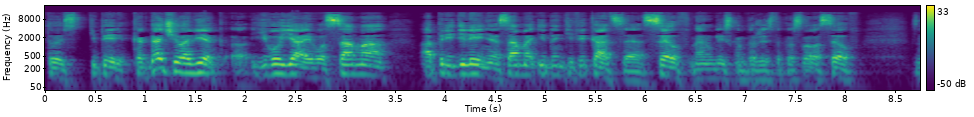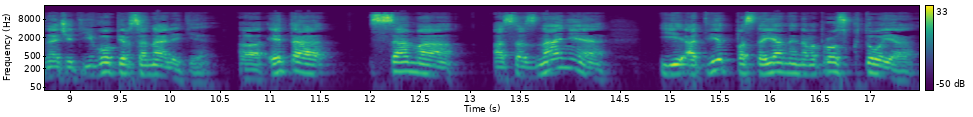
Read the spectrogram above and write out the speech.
То есть теперь, когда человек, э, его я, его самоопределение, самоидентификация, self на английском тоже есть такое слово self, значит, его персоналити, а, это самоосознание и ответ постоянный на вопрос «кто я?»,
